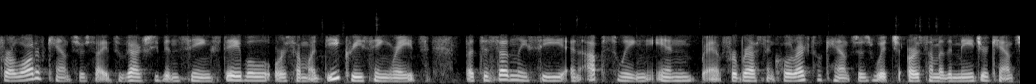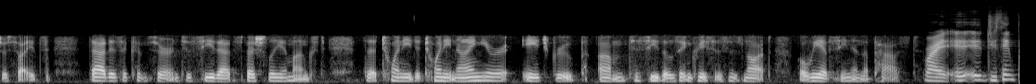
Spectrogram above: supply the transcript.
for a lot of cancer sites, we've actually been seeing stable or somewhat decreasing rates, but to suddenly see an upswing in uh, for breast and colorectal cancers, which are some of the major cancer sites, that is a concern to see that, especially amongst the 20 to 29 year age group. Um, to see those increases is not what we have seen in the past. Right. It, it- do you think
